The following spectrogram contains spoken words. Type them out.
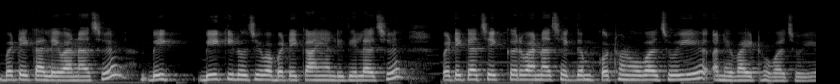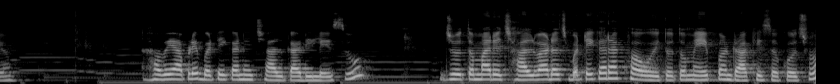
બટેકા લેવાના છે. બે બે કિલો જેવા બટેકા અહીંયા લીધેલા છે. બટેકા ચેક કરવાના છે. એકદમ કઠણ હોવા જોઈએ અને વ્હાઈટ હોવા જોઈએ. હવે આપણે બટેકાની છાલ કાઢી લઈશું. જો તમારે છાલવાળા જ બટેકા રાખવા હોય તો તમે એ પણ રાખી શકો છો.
